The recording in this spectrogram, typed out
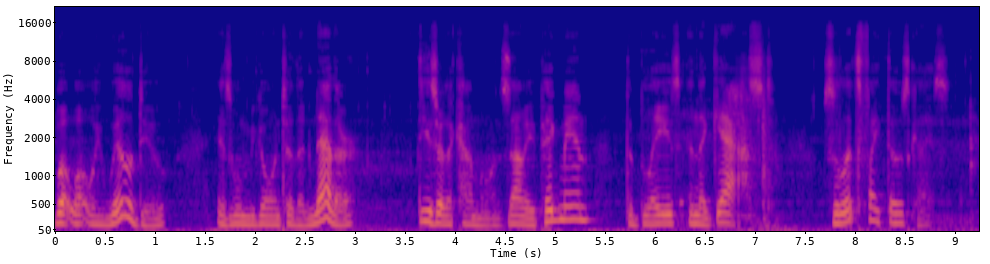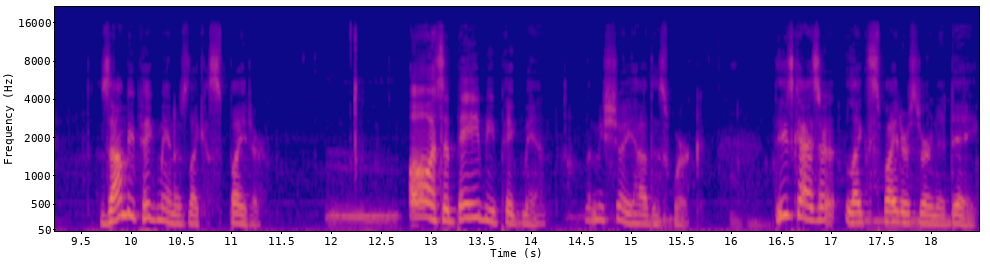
But what we will do is when we go into the nether, these are the common ones. Zombie Pigman, the Blaze, and the Ghast. So let's fight those guys. Zombie Pigman is like a spider. Oh, it's a baby Pigman. Let me show you how this works. These guys are like spiders during the day.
